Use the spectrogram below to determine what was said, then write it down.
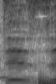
those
